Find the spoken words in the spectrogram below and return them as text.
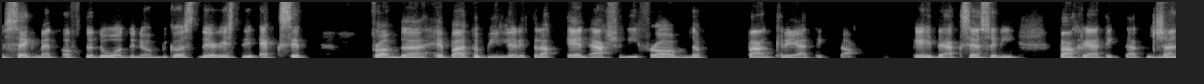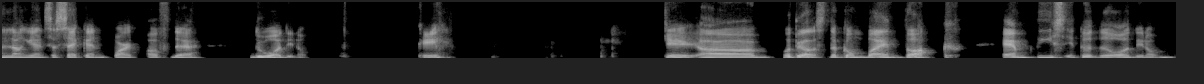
segment of the duodenum because there is the exit from the hepatobiliary tract and actually from the pancreatic duct. Okay, the accessory pancreatic duct. Diyan lang yan sa second part of the duodenum. Okay? Okay, um, what else? The combined duct empties into the duodenum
